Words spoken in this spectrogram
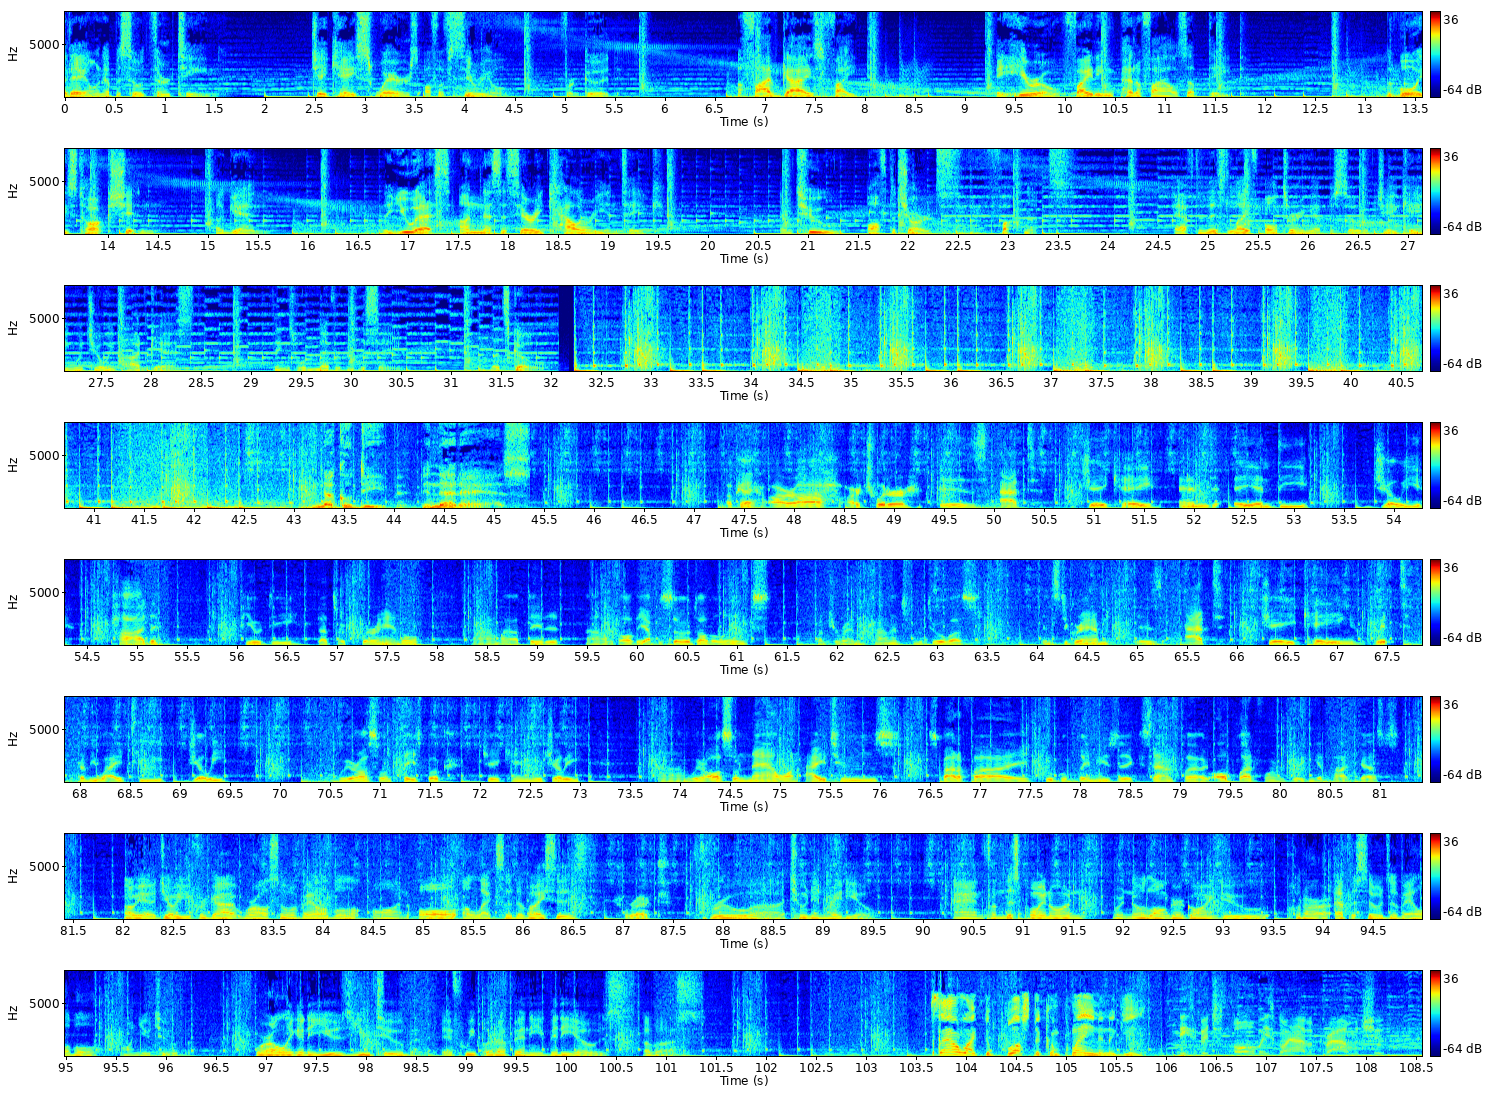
Today on episode 13, JK swears off of cereal for good. A Five Guys fight. A hero fighting pedophiles update. The boys talk shitting again. The US unnecessary calorie intake. And two off the charts fuck nuts. After this life altering episode of JKing with Joey podcast, things will never be the same. Let's go. Knuckle deep in that ass. Okay, our uh, our Twitter is at JK and AND Joey Pod Pod. That's our Twitter handle. Um, I update it uh, with all the episodes, all the links, a bunch of random comments from the two of us. Instagram is at JKing Wit W I T Joey. We are also on Facebook, JKing with Joey. Um, we are also now on iTunes, Spotify, Google Play Music, SoundCloud, all platforms where you can get podcasts. Oh, yeah, Joe, you forgot we're also available on all Alexa devices Correct. Through uh, TuneIn Radio. And from this point on, we're no longer going to put our episodes available on YouTube. We're only going to use YouTube if we put up any videos of us. Sound like the buster complaining again. These bitches always gonna have a problem with you.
